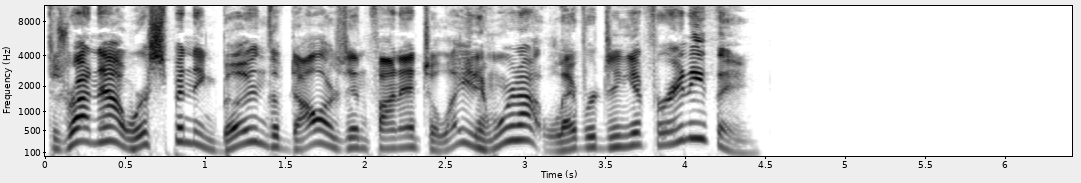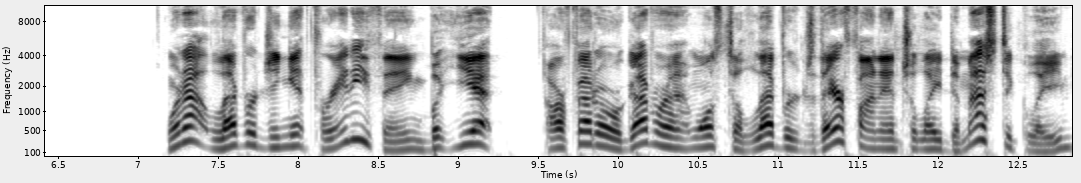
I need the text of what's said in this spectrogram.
Because right now we're spending billions of dollars in financial aid and we're not leveraging it for anything. We're not leveraging it for anything, but yet our federal government wants to leverage their financial aid domestically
